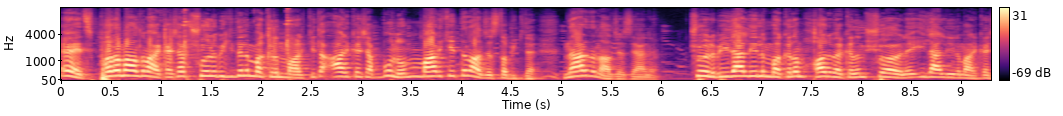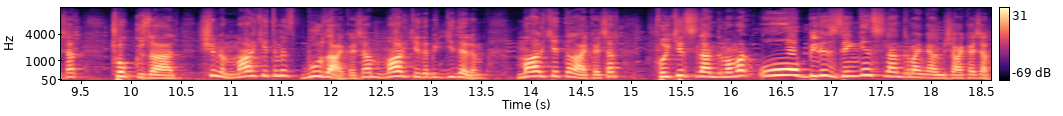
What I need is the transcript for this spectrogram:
Evet paramı aldım arkadaşlar. Şöyle bir gidelim bakalım markete. Arkadaşlar bunu marketten alacağız tabii ki de. Nereden alacağız yani? Şöyle bir ilerleyelim bakalım. Hadi bakalım şöyle ilerleyelim arkadaşlar. Çok güzel. Şimdi marketimiz burada arkadaşlar. Markete bir gidelim. Marketten arkadaşlar fakir Slenderman var. Oo bir de zengin Slenderman gelmiş arkadaşlar.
